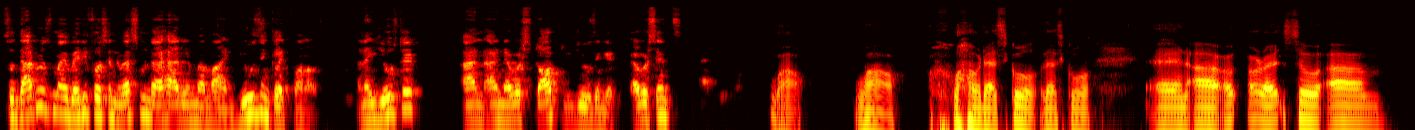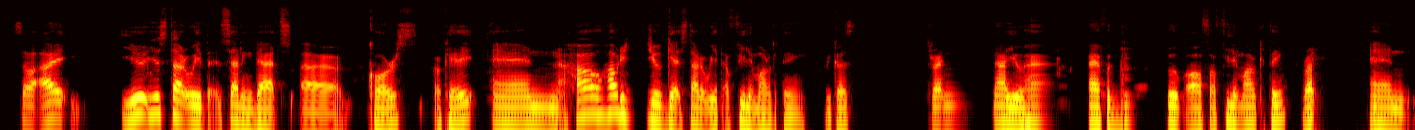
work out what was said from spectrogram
So that was my very first investment I had in my mind using ClickFunnels and I used it and I never stopped using it ever since. Wow. Wow. Wow. That's cool. That's cool. And, uh, all right. So, um, so I, you, you start with selling that, uh, course. Okay. And how, how did you get started with affiliate marketing? Because right now you have, have a group of affiliate marketing, right? And,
